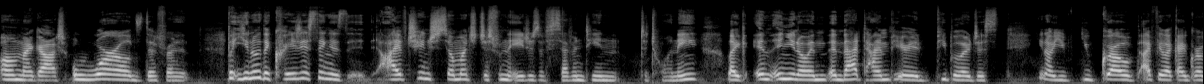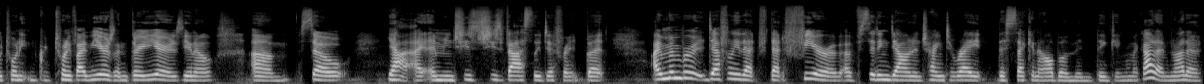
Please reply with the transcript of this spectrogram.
Oh my gosh, worlds different. But you know, the craziest thing is I've changed so much just from the ages of 17 to 20. Like, and, in you know, in, in that time period, people are just, you know, you, you grow, I feel like I grow 20, 25 years in three years, you know? Um, so yeah, I, I mean, she's, she's vastly different, but I remember definitely that, that fear of, of sitting down and trying to write the second album and thinking, oh my God, I'm not a,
